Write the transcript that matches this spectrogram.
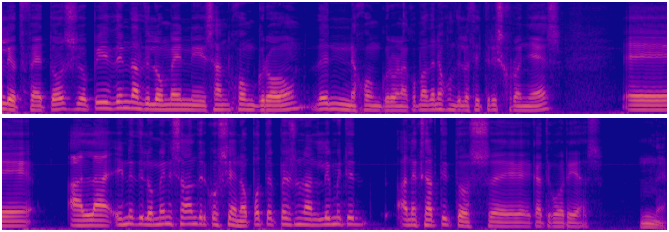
Elliott φέτος, οι οποίοι δεν ήταν δηλωμένοι σαν homegrown, δεν είναι homegrown ακόμα, δεν έχουν δηλωθεί τρεις χρονιές. Ε, αλλά είναι δηλωμένοι σαν under 21, οπότε παίζουν unlimited ανεξαρτήτως ε, κατηγορίας. Ναι.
